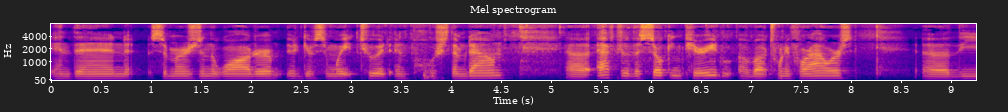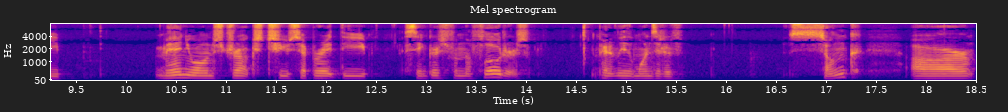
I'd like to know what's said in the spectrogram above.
and then submerged in the water, it would give some weight to it and push them down. Uh, after the soaking period, of about 24 hours, uh, the manual instructs to separate the sinkers from the floaters. Apparently, the ones that have sunk are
